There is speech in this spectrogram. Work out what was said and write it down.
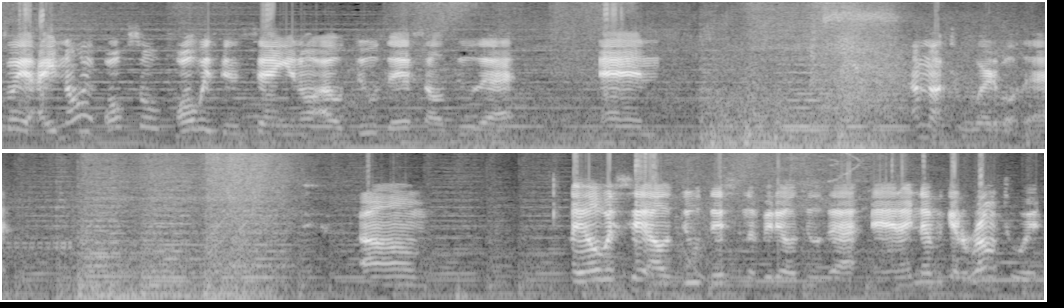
So yeah, I know I've also always been saying, you know, I'll do this, I'll do that, and I'm not too worried about that. Um, I always say I'll do this in the video, I'll do that, and I never get around to it,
